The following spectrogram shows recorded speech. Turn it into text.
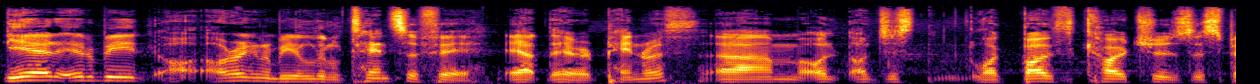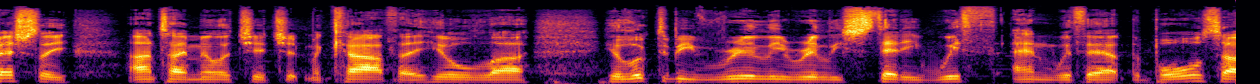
Yeah, it'll be. I reckon it'll be a little tense affair out there at Penrith. Um, I, I, just like both coaches, especially Ante Milicic at Macarthur. He'll uh, he'll look to be really, really steady with and without the ball. So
